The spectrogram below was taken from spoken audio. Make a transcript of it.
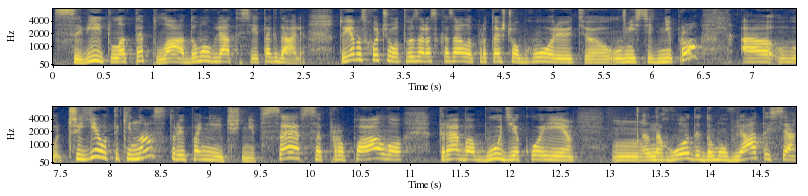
світла, тепла, домовлятися і так далі. То я вас хочу, от ви зараз сказали про те, що обговорюють е, у місті Дніпро. А чи є от такі настрої панічні? Все, все пропало. Треба будь-якої нагоди домовлятися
